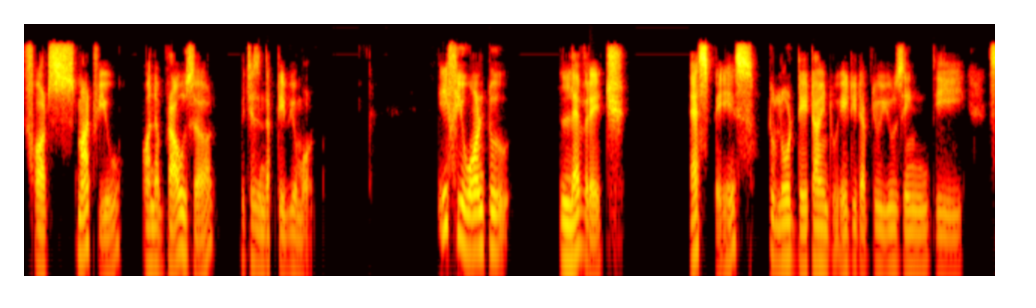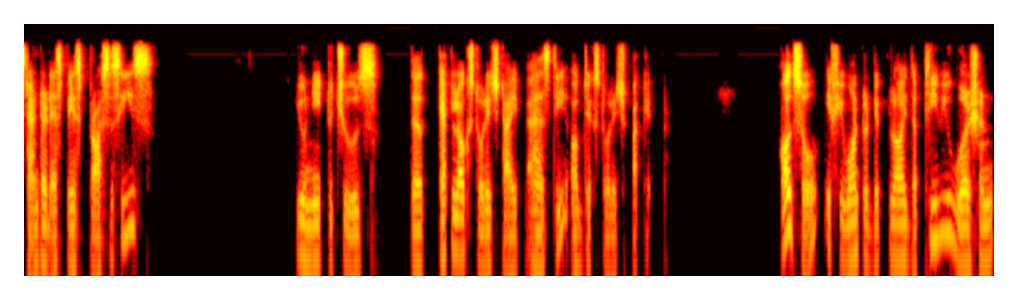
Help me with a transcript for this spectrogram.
for Smart View on a browser, which is in the preview mode. If you want to leverage Essbase to load data into ADW using the standard Essbase processes, you need to choose the catalog storage type as the object storage bucket. Also, if you want to deploy the preview version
